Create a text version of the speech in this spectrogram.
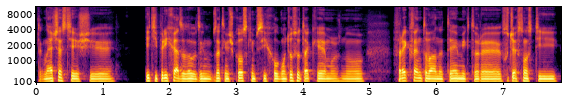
tak najčastejšie deti prichádzajú za tým školským psychologom? Čo sú také možno frekventované témy, ktoré v súčasnosti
